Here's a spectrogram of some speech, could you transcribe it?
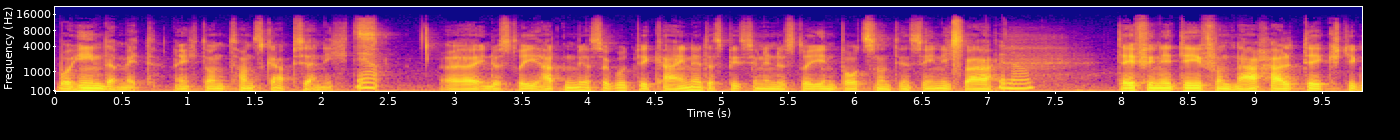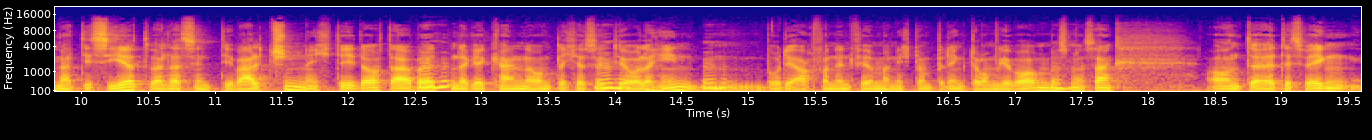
wohin damit? Nicht? Und sonst gab es ja nichts. Ja. Äh, Industrie hatten wir so gut wie keine. Das bisschen Industrie in Bozen und in Sinich war genau. definitiv und nachhaltig stigmatisiert, weil das sind die Walschen, nicht, die dort arbeiten. Mhm. Da geht kein ordentlicher Südtiroler mhm. hin. Mhm. Wurde auch von den Firmen nicht unbedingt darum geworben, muss mhm. man sagen. Und äh, deswegen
